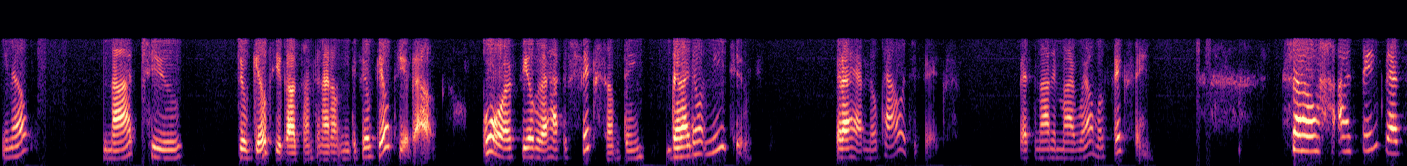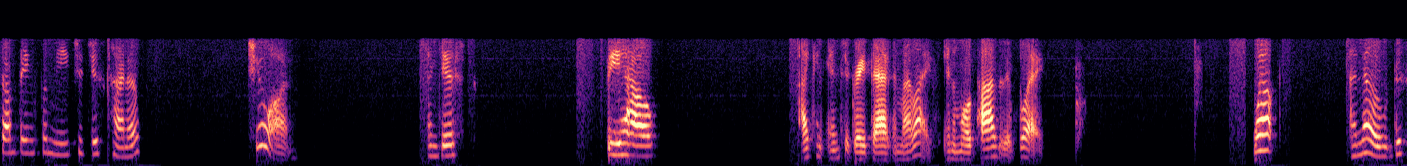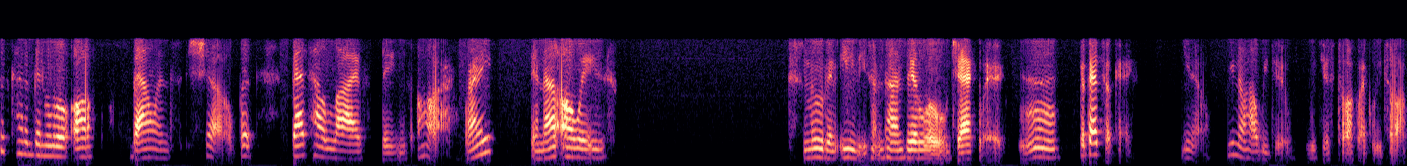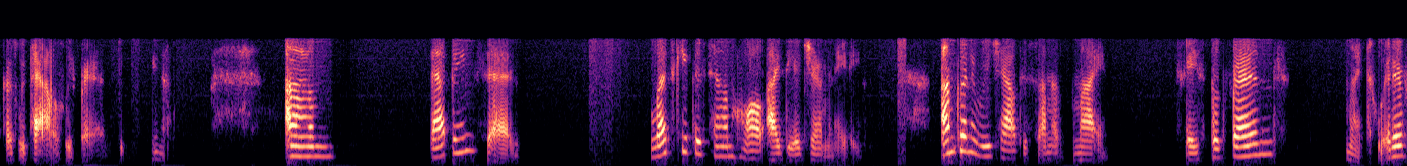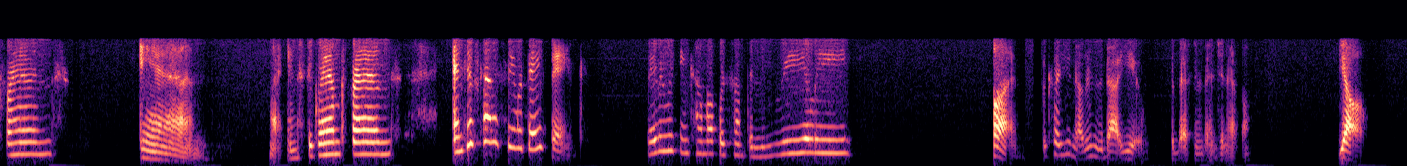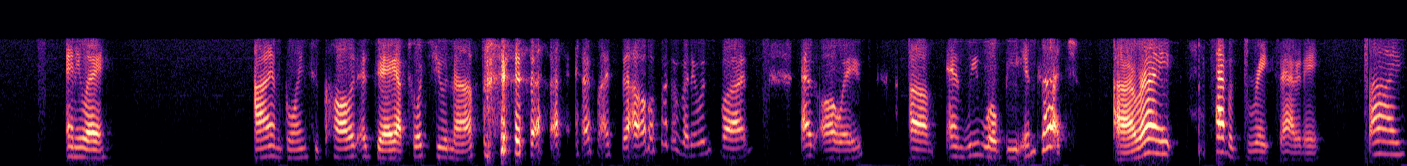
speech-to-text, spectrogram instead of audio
You know? Not to feel guilty about something I don't need to feel guilty about. Or feel that I have to fix something that I don't need to. That I have no power to fix. That's not in my realm of fixing. So I think that's something for me to just kind of chew on and just see how I can integrate that in my life in a more positive way. Well, I know this has kind of been a little off balance show, but that's how live things are, right? They're not always smooth and easy. Sometimes they're a little jackleg, mm, but that's okay. You know, you know how we do. We just talk like we talk because we pals, we friends. You know. Um. That being said, let's keep this town hall idea germinating. I'm going to reach out to some of my Facebook friends, my Twitter friends, and my Instagram friends and just kind of see what they think. Maybe we can come up with something really fun because you know this is about you, the best invention ever. Y'all. Anyway, I am going to call it a day. I've tortured you enough as myself, but it was fun as always. Um, and we will be in touch. All right. Have a great Saturday. Bye.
